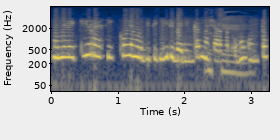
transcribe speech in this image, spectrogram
Memiliki resiko yang lebih tinggi dibandingkan masyarakat okay. umum untuk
